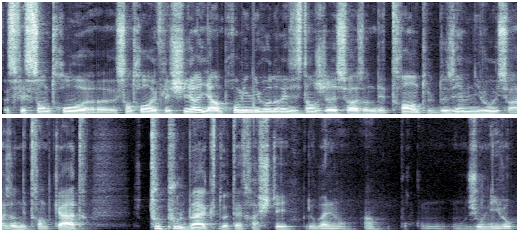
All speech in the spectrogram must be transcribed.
ça se fait sans, trop, euh, sans trop réfléchir. Il y a un premier niveau de résistance, je dirais, sur la zone des 30. Le deuxième niveau est sur la zone des 34. Tout pullback doit être acheté globalement hein, pour qu'on joue le niveau.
